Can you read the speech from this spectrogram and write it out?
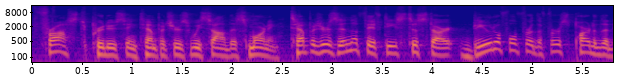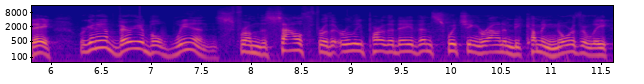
frost producing temperatures we saw this morning. Temperatures in the 50s to start, beautiful for the first part of the day. We're going to have variable winds from the south for the early part of the day, then switching around and becoming northerly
